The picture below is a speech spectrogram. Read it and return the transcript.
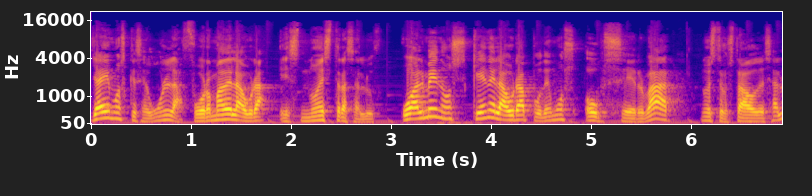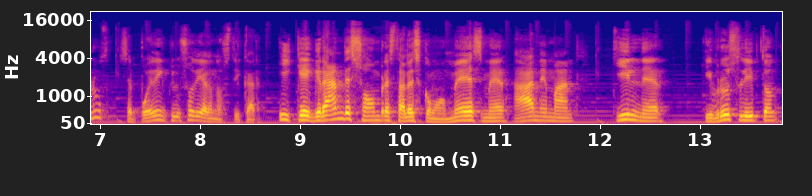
Ya vimos que según la forma del aura es nuestra salud. O al menos que en el aura podemos observar nuestro estado de salud. Se puede incluso diagnosticar. Y que grandes hombres tales como Mesmer, Hahnemann, Kilner y Bruce Lipton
